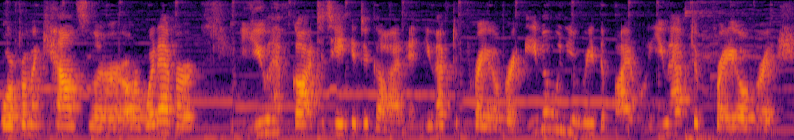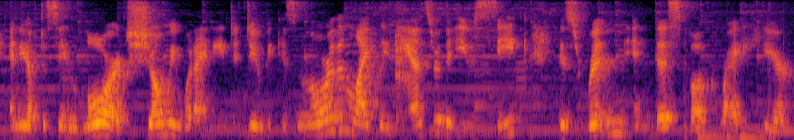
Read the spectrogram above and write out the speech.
or from a counselor or whatever, you have got to take it to God and you have to pray over it. Even when you read the Bible, you have to pray over it and you have to say, Lord, show me what I need to do because more than likely the answer that you seek is written in this book right here.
